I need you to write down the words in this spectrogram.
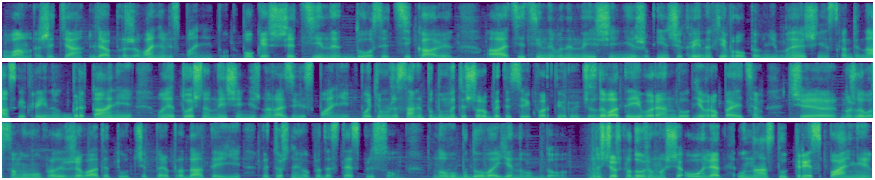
вам життя для проживання в Іспанії тут. Поки ще ціни досить цікаві, а ці ціни вони нижчі, ніж в інших країнах Європи, в Німеччині, скандинавських країнах, в Британії. Вони точно нижчі, ніж наразі в Іспанії. Потім вже самі подумайте, що робити з цією квартирою: чи здавати її в оренду європейцям, чи можливо самому проживати тут, чи перепродати її. Ви точно його продасте з плюсом. Новобудова є новобудова. Ну що ж, продовжимо ще огляд. У нас тут три спальні.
